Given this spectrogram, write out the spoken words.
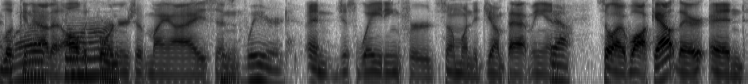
looking out at all the going on? corners of my eyes and weird. and just waiting for someone to jump at me. And Yeah. so I walk out there and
